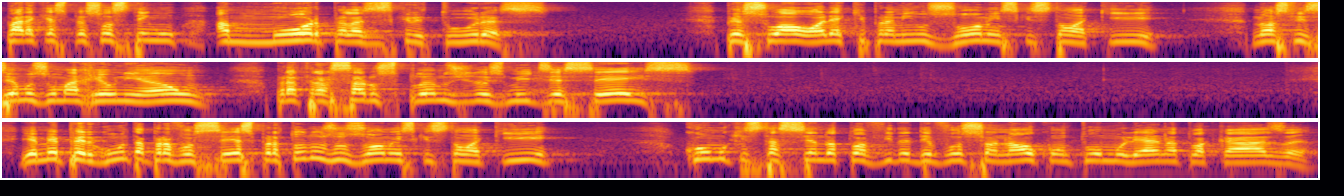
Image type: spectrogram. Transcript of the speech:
para que as pessoas tenham amor pelas Escrituras. Pessoal, olha aqui para mim os homens que estão aqui. Nós fizemos uma reunião para traçar os planos de 2016. E a minha pergunta para vocês, para todos os homens que estão aqui, como que está sendo a tua vida devocional com tua mulher na tua casa?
